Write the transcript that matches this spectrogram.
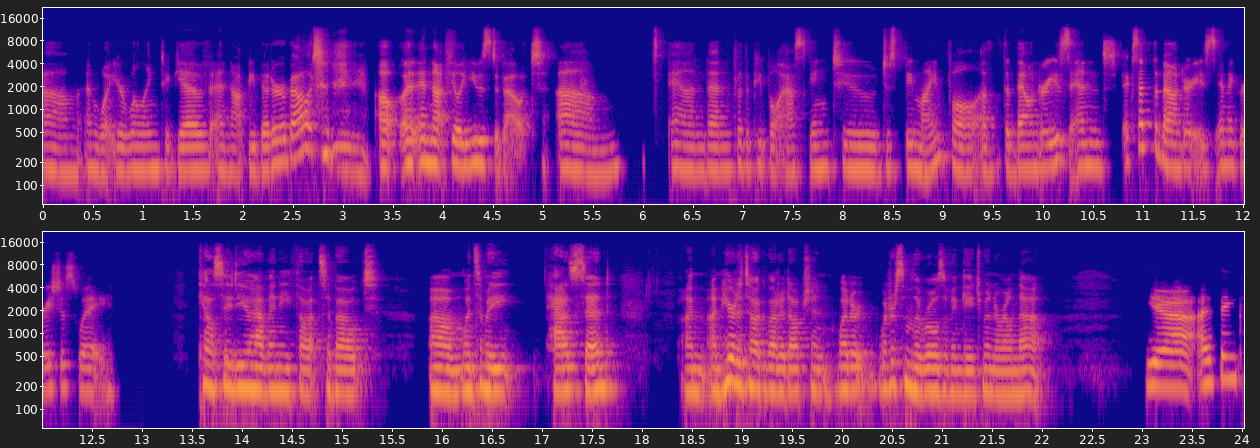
um, and what you're willing to give and not be bitter about mm. uh, and not feel used about. Um, and then for the people asking to just be mindful of the boundaries and accept the boundaries in a gracious way. Kelsey, do you have any thoughts about um, when somebody has said, "I'm I'm here to talk about adoption"? What are what are some of the rules of engagement around that? Yeah, I think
